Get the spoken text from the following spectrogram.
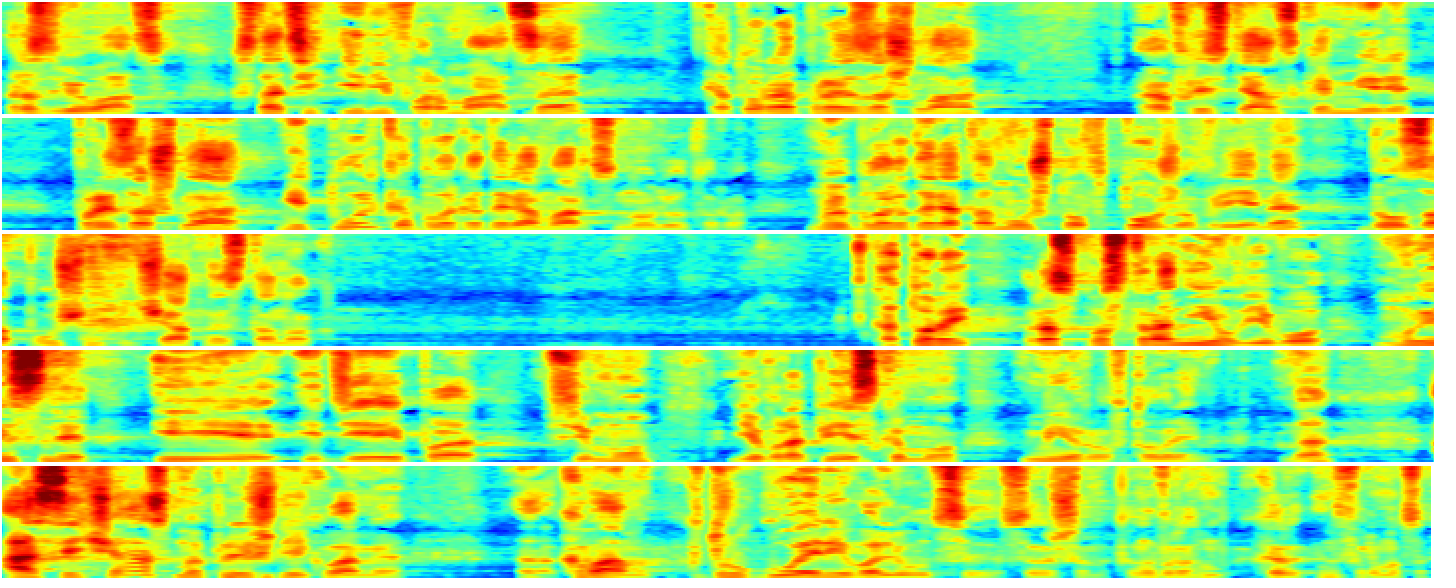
развиваться. Кстати, и реформация, которая произошла э, в христианском мире, произошла не только благодаря Мартину Лютеру, но и благодаря тому, что в то же время был запущен печатный станок, который распространил его мысли и идеи по всему европейскому миру в то время. Да? А сейчас мы пришли к вами Э, к вам, к другой революции совершенно, к информации,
